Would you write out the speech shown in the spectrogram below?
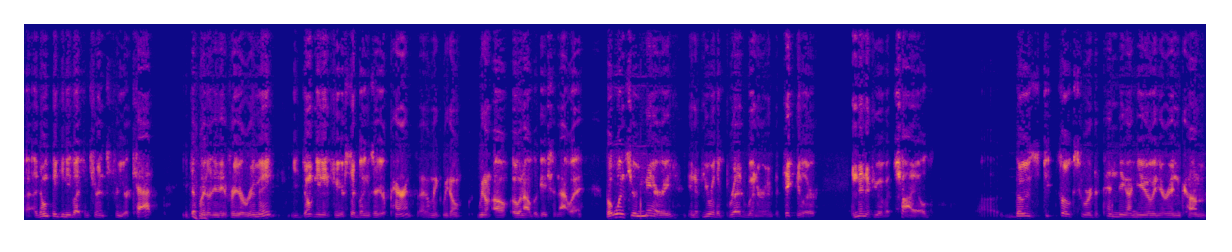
I don't think you need life insurance for your cat. You definitely don't need it for your roommate. You don't need it for your siblings or your parents. I don't think we don't we don't owe, owe an obligation that way. But once you're married, and if you're the breadwinner in particular, and then if you have a child, uh, those p- folks who are depending on you and your income,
